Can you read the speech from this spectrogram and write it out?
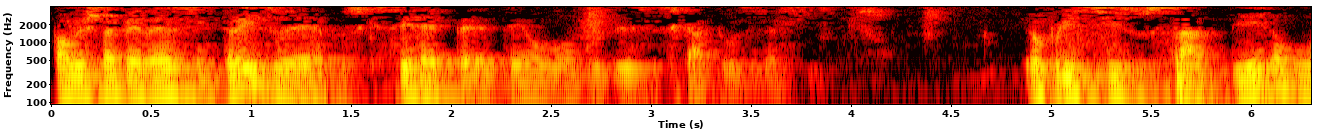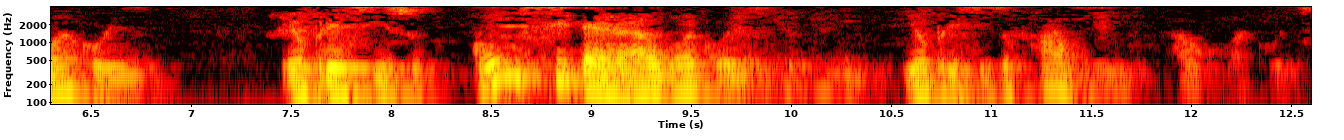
Paulo estabelece em três verbos que se repetem ao longo desses 14 versículos. Eu preciso saber alguma coisa. Eu preciso considerar alguma coisa. Eu preciso fazer alguma coisa.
